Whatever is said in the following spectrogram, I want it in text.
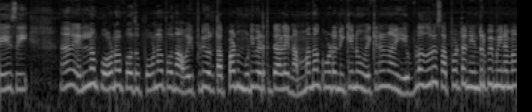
பேசி எல்லாம் போனால் போதும் போனால் போதும். அவள் இப்படி ஒரு தப்பான முடிவு எடுத்துட்டாலே நம்ம தான் கூட நிற்கணும் வைக்கணும் நான் எவ்வளோ தூரம் சப்போர்ட்டாக நின்றுப்பேன் மீனம்மா?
